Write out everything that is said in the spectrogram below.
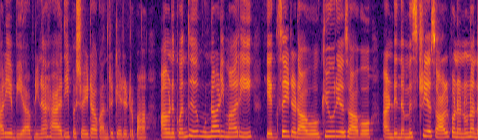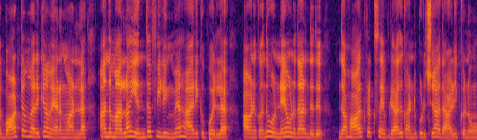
ஆரியபியா அப்படின்னா ஹாரி இப்போ ஸ்ட்ரைட்டாக உட்காந்துட்டு கேட்டுட்ருப்பான். அவனுக்கு வந்து முன்னாடி மாதிரி எக்ஸைட்டடாவோ க்யூரியஸாவோ அண்ட் இந்த மிஸ்ட்ரியை சால்வ் பண்ணணும்னு அந்த பாட்டம் வரைக்கும் அவன் இறங்குவான்ல அந்த மாதிரிலாம் எந்த ஃபீலிங்குமே ஹாரிக்கு போயிடல அவனுக்கு வந்து ஒன்றே ஒன்று தான் இருந்தது. இந்த ஹார்க்ரக்ஸை எப்படியாவது கண்டுபிடிச்சி அதை அழிக்கணும்.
